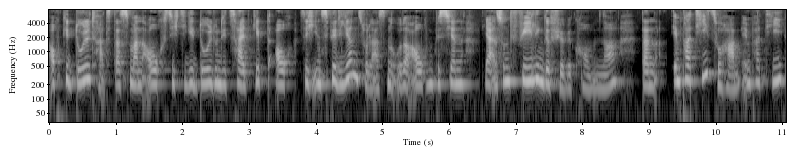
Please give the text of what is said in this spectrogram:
auch Geduld hat, dass man auch sich die Geduld und die Zeit gibt, auch sich inspirieren zu lassen oder auch ein bisschen, ja, so ein Feeling dafür bekommen, ne? Dann Empathie zu haben, Empathie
